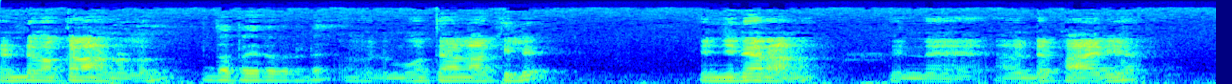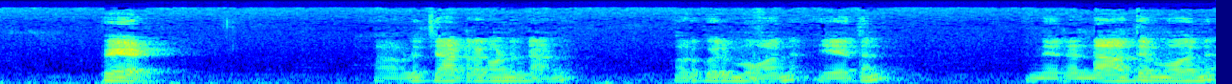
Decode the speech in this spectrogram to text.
രണ്ട് മക്കളാണുള്ളത്. എന്താ പേര് അവരുടെ? മൂത്ത മൂത്തയാൾ അഖിൽ എഞ്ചിനീയറാണ്. പിന്നെ അവന്റെ ഭാര്യ പേഡ് അവൾ ചാർട്ടർ അക്കൗണ്ടന്റ് ആണ് അവർക്കൊരു മോന് ഏതൻ. പിന്നെ രണ്ടാമത്തെ മോന്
